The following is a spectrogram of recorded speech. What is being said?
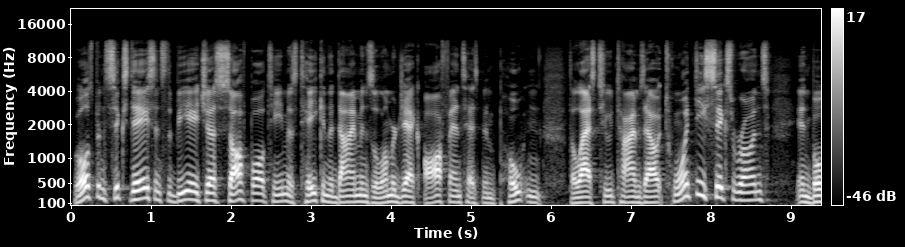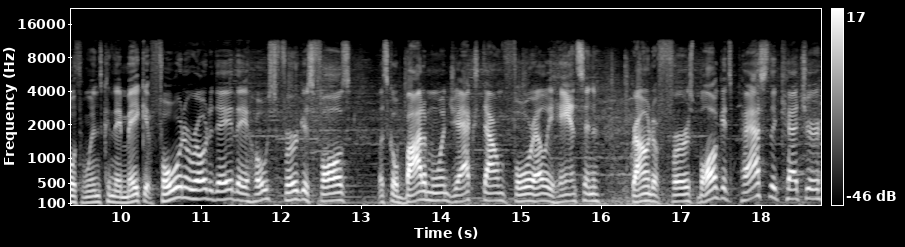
Well, it's been six days since the BHS softball team has taken the Diamonds. The Lumberjack offense has been potent the last two times out. 26 runs in both wins. Can they make it four in a row today? They host Fergus Falls. Let's go bottom one. Jack's down four. Ellie Hansen ground to first. Ball gets past the catcher.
